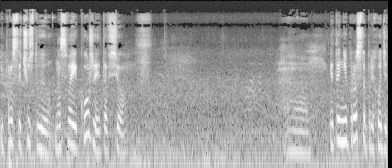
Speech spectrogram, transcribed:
и просто чувствую на своей коже это все. А, это не просто приходит,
